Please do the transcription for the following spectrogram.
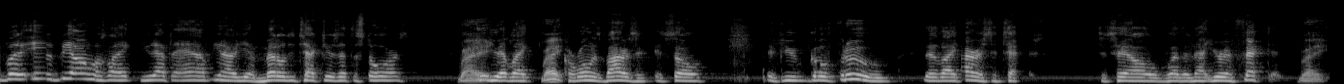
But it would be almost like you'd have to have, you know, you have metal detectors at the stores. right You have like Right. coronavirus. and So if you go through, there's like virus detectors to tell whether or not you're infected. right.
